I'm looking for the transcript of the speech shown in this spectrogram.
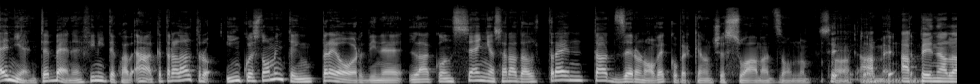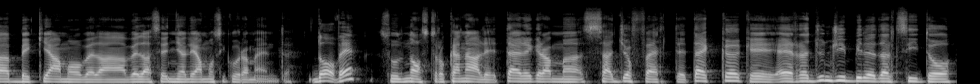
E niente, bene, finite qua. Ah, tra l'altro in questo momento è in preordine, la consegna sarà dal 30.09, ecco perché non c'è su Amazon sì, app- appena la becchiamo ve la, ve la, segnaliamo sicuramente. Dove? Sul nostro canale Telegram Saggi Offerte Tech che è raggiungibile dal sito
